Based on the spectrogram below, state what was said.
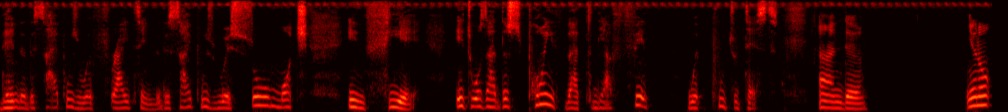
Then the disciples were frightened. The disciples were so much in fear. It was at this point that their faith were put to test. And, uh, you know,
